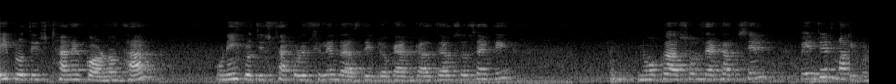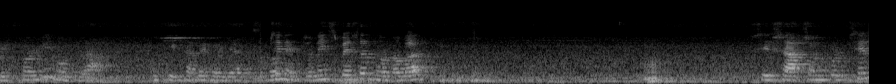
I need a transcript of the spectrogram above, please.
এই প্রতিষ্ঠানের কর্ণধার। উনিই প্রতিষ্ঠা করেছিলেন Rajdeep yoga and cultural society নৌকা আসন দেখাচ্ছেন পেটের মাটি পরিশ্রমী মুদ্রা কীভাবে হয়ে যাচ্ছে। এর জন্য স্পেশাল ধন্যবাদ। শীর্ষাসন করছেন।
